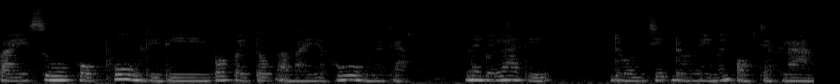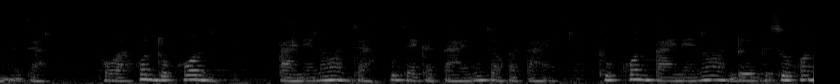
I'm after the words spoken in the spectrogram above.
ไปสู่ภพภูมิที่ดีบ่ไปตกอบายภูมินะจ๊ะในเวลาที่ดวงจิตดวงนี้มันออกจากร่างนะจ๊ะเพราะว่าคนทุกคนตายแน่นอนจ้ะผู้ใจก็ตายผู้เจ้าก็ตาย ทุกคนตายแน่นอน เดินไปสู่ความ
